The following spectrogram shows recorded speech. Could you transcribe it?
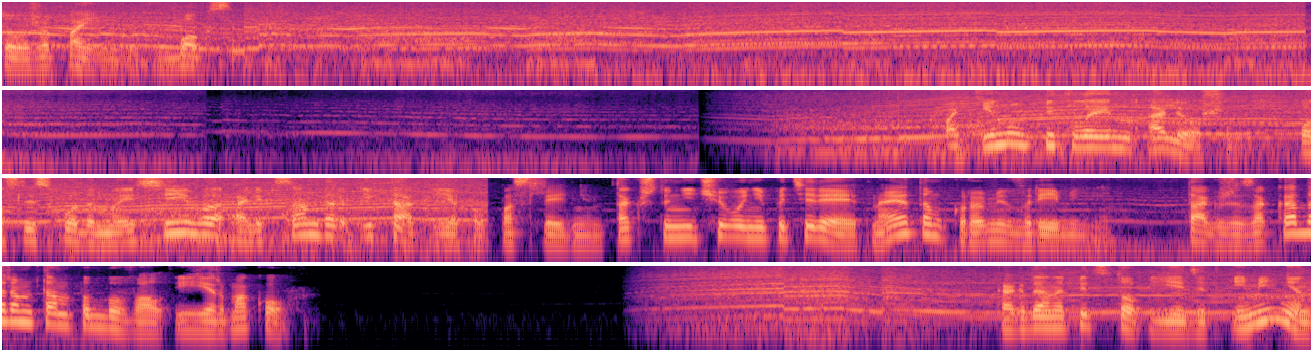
тоже поедут в боксы. Покинул питлейн Алешин. После схода Моисеева Александр и так ехал последним, так что ничего не потеряет на этом, кроме времени. Также за кадром там побывал и Ермаков. Когда на пидстоп едет Именин,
